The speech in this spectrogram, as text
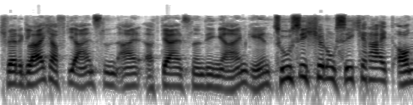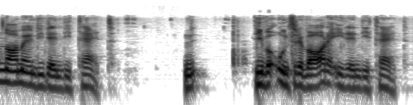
ich werde gleich auf die, einzelnen, auf die einzelnen Dinge eingehen, Zusicherung, Sicherheit, Annahme und Identität. Die, unsere wahre Identität.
